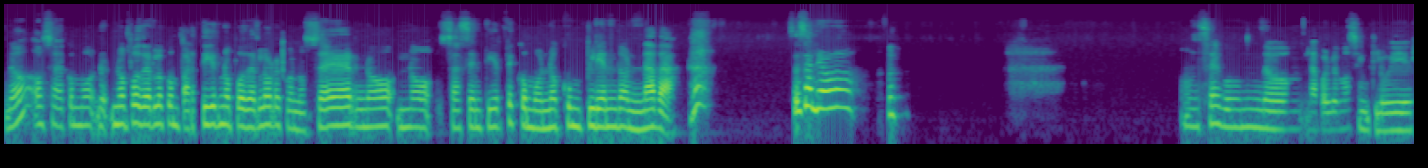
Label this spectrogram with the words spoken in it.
¿no? O sea, como no poderlo compartir, no poderlo reconocer, no, no, o sea, sentirte como no cumpliendo nada. ¡Ah! ¡Se salió! Un segundo, la volvemos a incluir.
